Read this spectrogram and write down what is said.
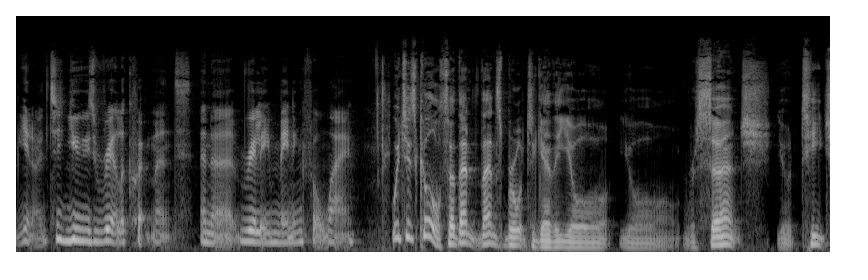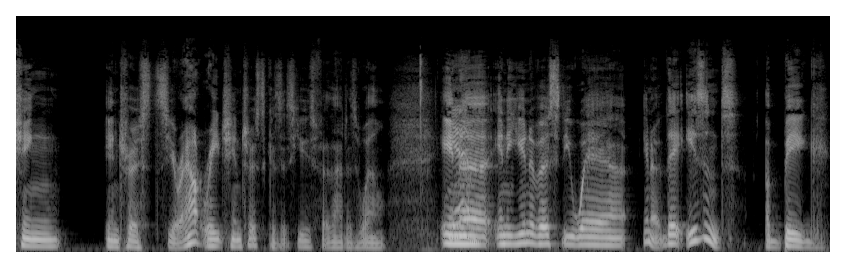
you know to use real equipment in a really meaningful way. Which is cool. So that that's brought together your your research, your teaching interests, your outreach interests, because it's used for that as well. In Yeah. a in a university where, you know, there isn't a big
